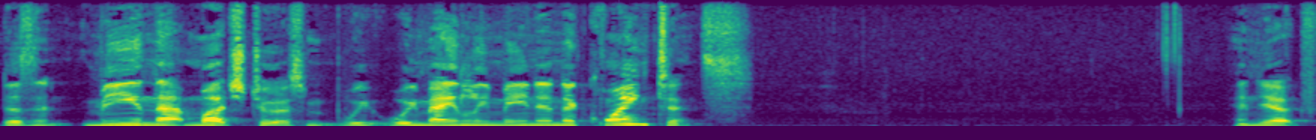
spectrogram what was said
Doesn't mean that much to us. We, we mainly mean an acquaintance. And yet,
